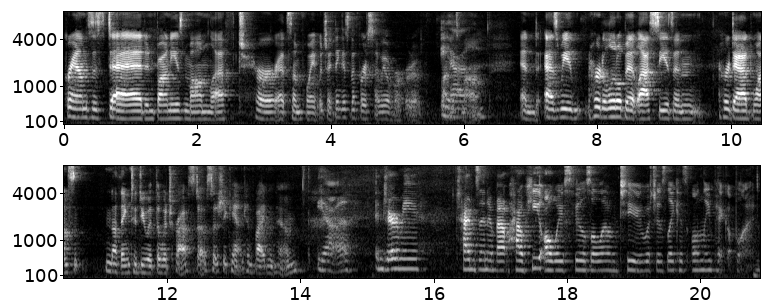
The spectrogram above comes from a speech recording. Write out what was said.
Grams is dead and Bonnie's mom left her at some point, which I think is the first time we ever heard of Yeah. mom. And as we heard a little bit last season, her dad wants nothing to do with the witchcraft stuff, so she can't confide in him. Yeah. And Jeremy chimes in about how he always feels alone too, which is like his only pickup line.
